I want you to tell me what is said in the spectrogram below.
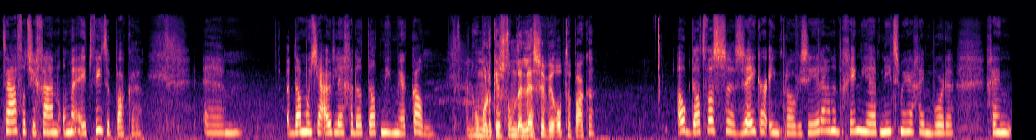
tafeltje gaan om mijn etui te pakken? Um, dan moet je uitleggen dat dat niet meer kan. En hoe moeilijk is het om de lessen weer op te pakken? Ook dat was uh, zeker improviseren aan het begin. Je hebt niets meer, geen borden, geen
